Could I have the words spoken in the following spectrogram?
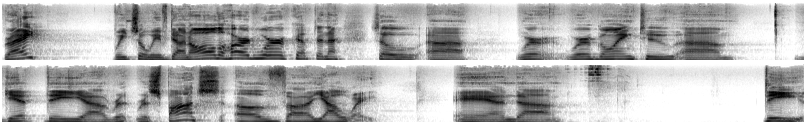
Right? We, so we've done all the hard work up to now. So uh, we're, we're going to um, get the uh, re- response of uh, Yahweh. And uh, the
